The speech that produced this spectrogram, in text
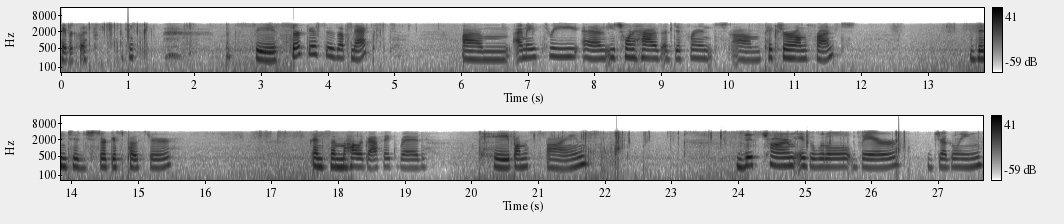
paperclip. Let's see. Circus is up next. Um, I made three, and each one has a different um, picture on the front. Vintage circus poster. And some holographic red tape on the spine. This charm is a little bear juggling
